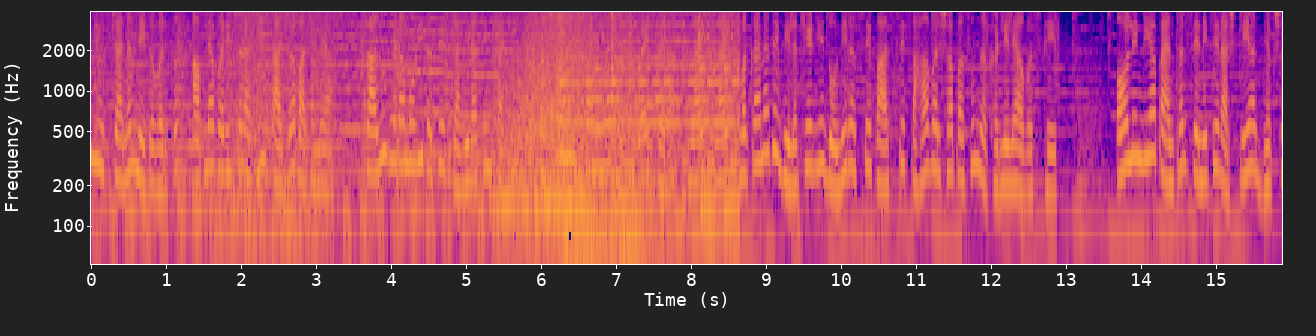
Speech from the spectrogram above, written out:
न्यूज चॅनल नेटवर्क आपल्या परिसरातील ताज्या बातम्या. चालू घडामोडी तसेच जाहिरातींसाठी सक्षम न्यूज चॅनलला सबस्क्राईब करा लाईक लाईक वकाना ते बिलखेड हे दोन्ही रस्ते पाच ते सहा वर्षापासून रखडलेल्या अवस्थेत. ऑल इंडिया पॅन्थर सेनेचे राष्ट्रीय अध्यक्ष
